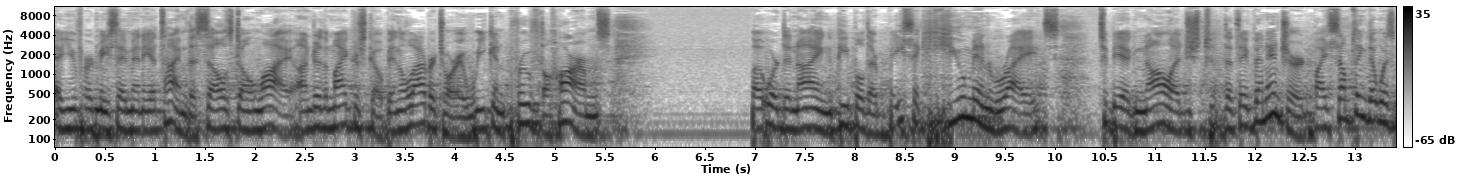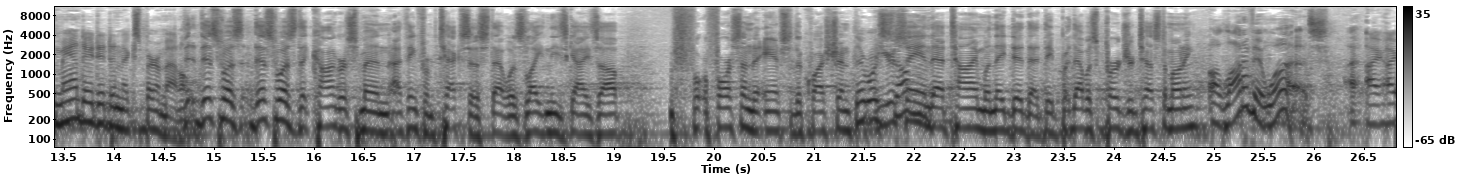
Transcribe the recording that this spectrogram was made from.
uh, you've heard me say many a time the cells don't lie. Under the microscope, in the laboratory, we can prove the harms, but we're denying people their basic human rights to be acknowledged that they've been injured by something that was mandated and experimental. Th- This was this was the congressman, I think, from Texas that was lighting these guys up, for, force them to answer the question. There were You're some- saying that time when they did that, they that was perjured testimony. A lot of it was. I, I,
